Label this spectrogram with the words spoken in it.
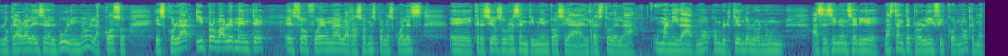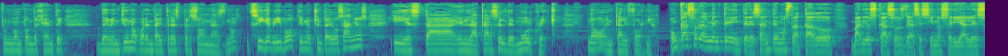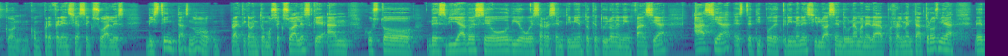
lo, que ahora le dicen el bullying, ¿no? El acoso escolar y probablemente eso fue una de las razones por las cuales eh, creció su resentimiento hacia el resto de la humanidad, ¿no? Convirtiéndolo en un asesino en serie bastante prolífico, ¿no? Que mató un montón de gente, de 21 a 43 personas, ¿no? Sigue vivo, tiene 82 años y está en la cárcel de Mule Creek. ¿No? En California. Un caso realmente interesante, hemos tratado varios casos de asesinos seriales con, con, preferencias sexuales distintas, ¿no? Prácticamente homosexuales que han justo desviado ese odio o ese resentimiento que tuvieron en la infancia hacia este tipo de crímenes y lo hacen de una manera pues realmente atroz. Mira,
